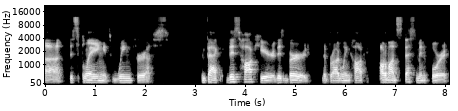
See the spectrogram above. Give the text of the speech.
uh, displaying its wing for us. In fact, this hawk here, this bird, the broad winged hawk, Audubon's specimen for it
